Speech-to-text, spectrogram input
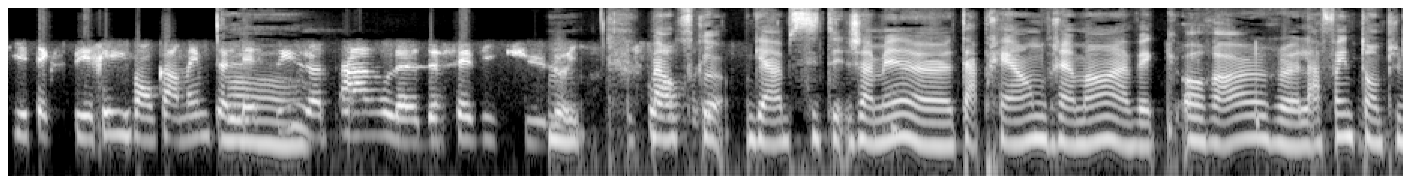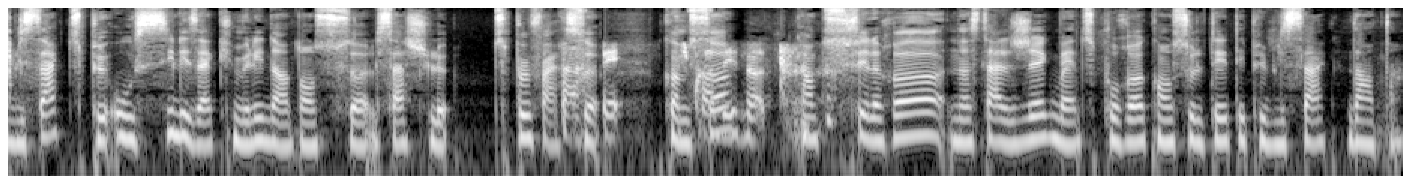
s'il est expiré, ils vont quand même te le ah. laisser. Je parle de fait vécu. Hmm. en tout cas, Gab, si jamais euh, t'appréhendes vraiment avec horreur euh, la fin de ton public sac, tu peux aussi les accumuler dans ton sous-sol. Sache-le. Tu peux faire ça. Comme ça, quand tu fileras nostalgique, ben tu pourras consulter tes publics sacs d'antan.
